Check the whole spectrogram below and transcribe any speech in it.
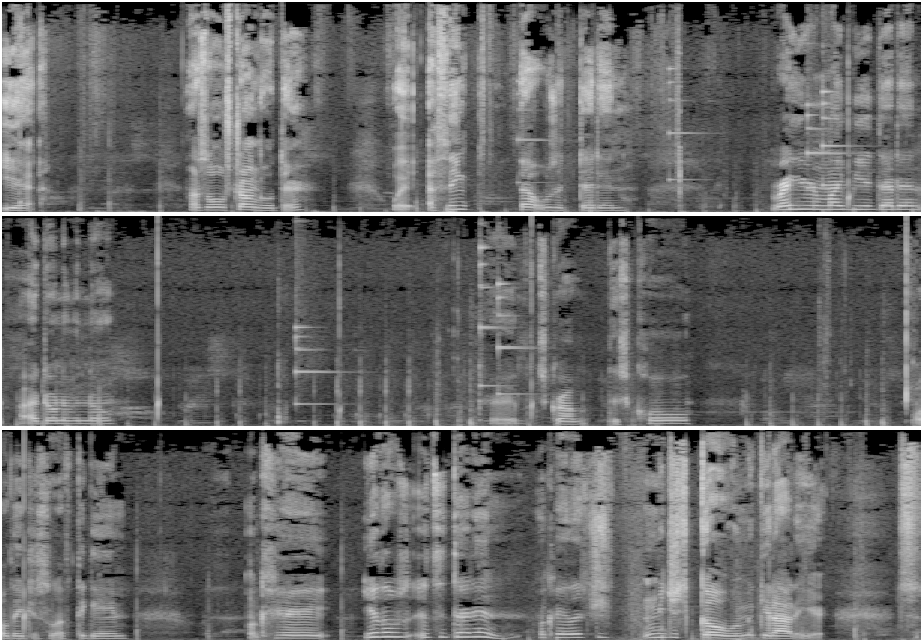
yeah, that's the whole stronghold there. Wait, I think that was a dead end. Right here might be a dead end. I don't even know. Okay, let's grab this coal. Oh, they just left the game. Okay, yeah, was, it's a dead end. Okay, let's just, let me just go. Let me get out of here. So,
